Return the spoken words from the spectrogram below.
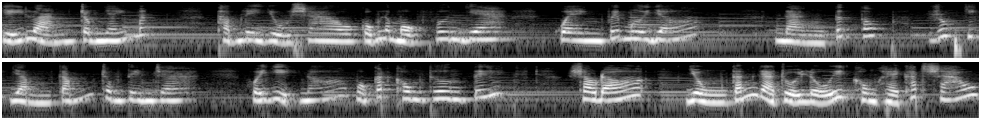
chỉ loạn trong nháy mắt Thẩm ly dù sao cũng là một vương gia quen với mưa gió. Nàng tức tốc rút chiếc dầm cắm trong tim ra, hủy diệt nó một cách không thương tiếc. Sau đó dùng cánh gà trụi lũi không hề khách sáo,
